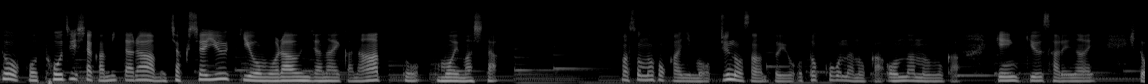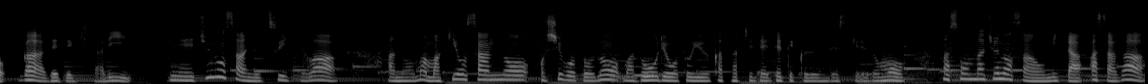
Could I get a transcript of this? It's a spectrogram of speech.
とこう当事者が見たらめちゃくちゃ勇気をもらうんじゃないかなと思いました。まあ、その他にもジュノさんという男なのか女なのか言及されない人が出てきたりでジュノさんについてはあの、まあ、牧雄さんのお仕事の、まあ、同僚という形で出てくるんですけれども、まあ、そんなジュノさんを見た朝が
